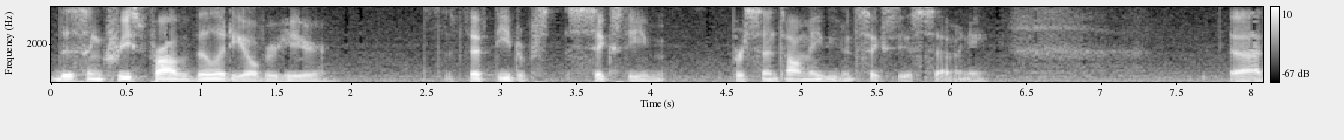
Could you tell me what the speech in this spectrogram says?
this increased probability over here 50 to 60 percentile maybe even 60 to 70 uh,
